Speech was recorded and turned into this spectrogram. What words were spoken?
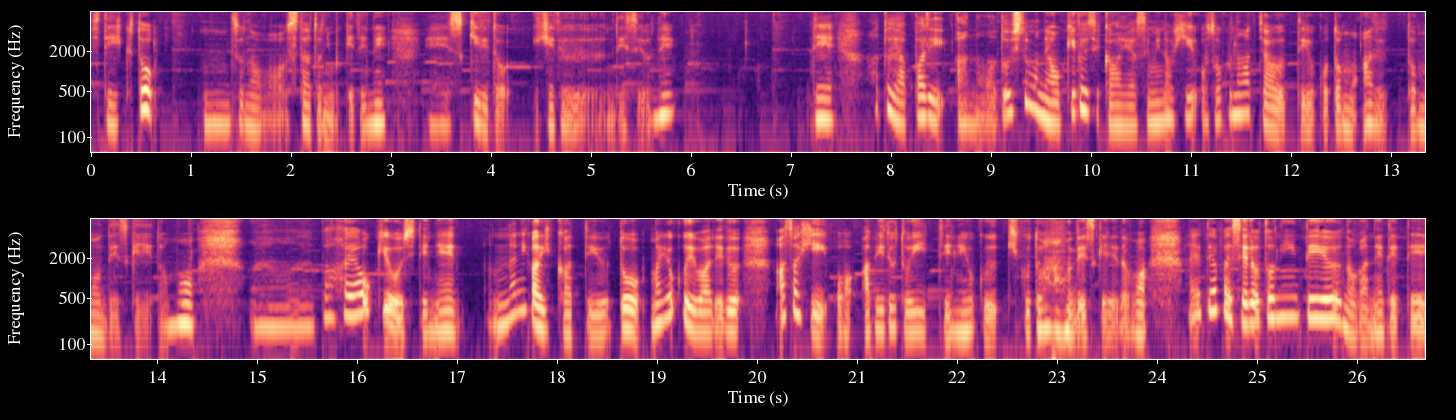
していくと、うん、そのスタートに向けてね、えーすっきりといけるんですよね。であとやっぱりあのどうしてもね起きる時間休みの日遅くなっちゃうっていうこともあると思うんですけれどもうーんやっぱ早起きをしてね何がいいかっていうと、まあ、よく言われる朝日を浴びるといいってねよく聞くと思うんですけれどもあれってやっぱりセロトニンっていうのがね出て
